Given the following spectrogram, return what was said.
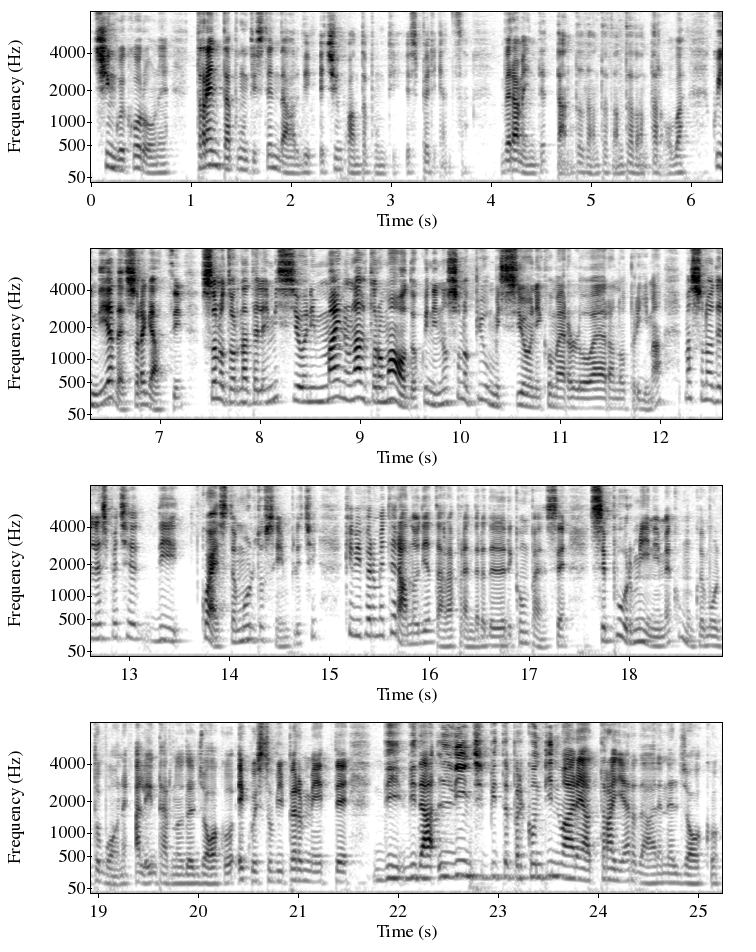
5 corone, 30 punti standardi e 50 punti esperienza veramente tanta tanta tanta tanta roba. Quindi adesso ragazzi sono tornate le missioni ma in un altro modo. Quindi non sono più missioni come lo erano prima ma sono delle specie di quest molto semplici che vi permetteranno di andare a prendere delle ricompense seppur minime comunque molto buone all'interno del gioco. E questo vi permette di vi dà l'incipit per continuare a tryhardare nel gioco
